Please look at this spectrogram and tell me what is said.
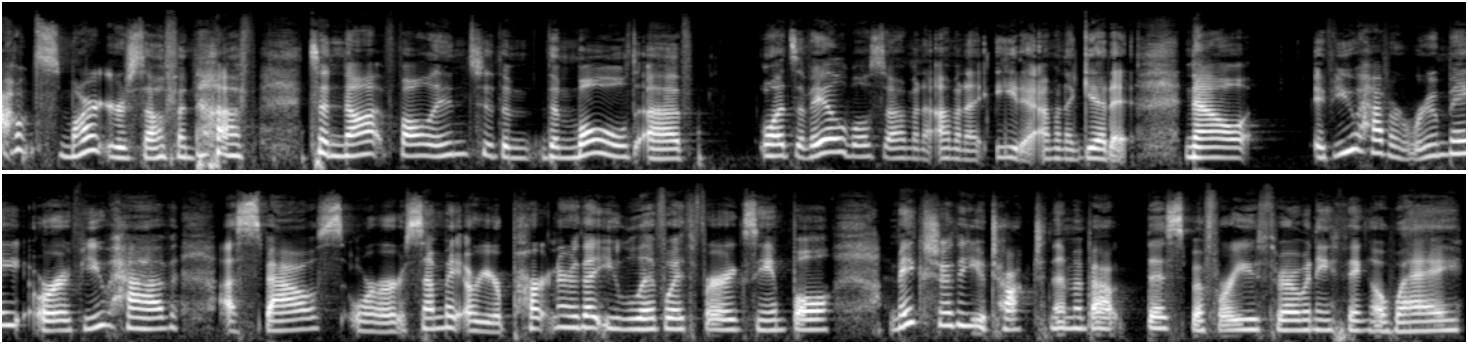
outsmart yourself enough to not fall into the, the mold of, well, it's available, so I'm gonna I'm gonna eat it. I'm gonna get it. Now, if you have a roommate or if you have a spouse or somebody or your partner that you live with, for example, make sure that you talk to them about this before you throw anything away.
